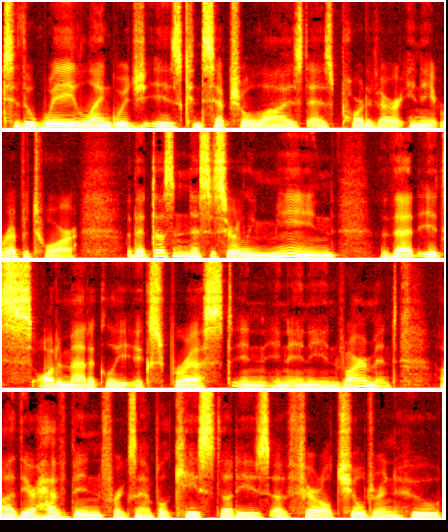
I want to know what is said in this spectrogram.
to the way language is conceptualized as part of our innate repertoire. That doesn't necessarily mean that it's automatically expressed in, in any environment. Uh, there have been, for example, case studies of feral children who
